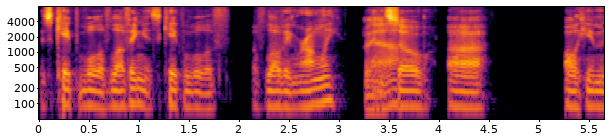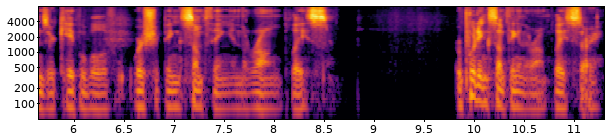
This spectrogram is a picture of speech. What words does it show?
is capable of loving is capable of of loving wrongly Yeah. and so uh all humans are capable of worshiping something in the wrong place or putting something in the wrong place sorry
